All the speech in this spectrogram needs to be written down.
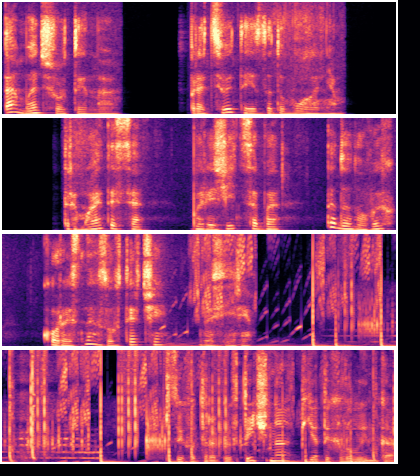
та менш рутинною. Працюйте із задоволенням. Тримайтеся, бережіть себе та до нових корисних зустрічей в ефірі. Психотерапевтична п'ятихвилинка.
